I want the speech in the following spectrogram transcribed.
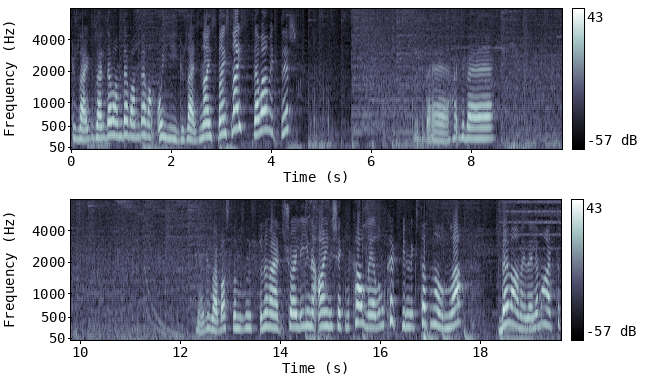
Güzel güzel devam devam devam. Oy güzel. Nice nice nice. Devam ettir. Hadi be hadi be. Ya güzel bastığımızın üstünü verdi. Şöyle yine aynı şekil kalmayalım. 40 binlik satın alımla devam edelim. Artık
